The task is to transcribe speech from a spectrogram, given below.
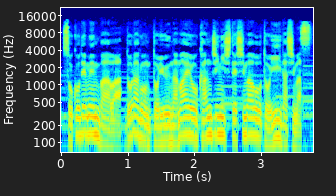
そこでメンバーはドラゴンという名前を漢字にしてしまおうと言い出します。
